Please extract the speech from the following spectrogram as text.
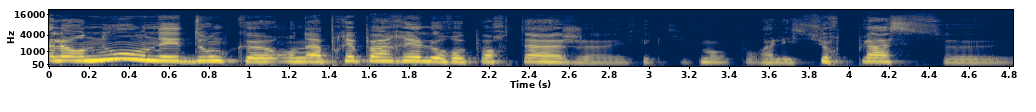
Alors nous, on est donc, euh, on a préparé le reportage euh, effectivement pour aller sur place euh,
